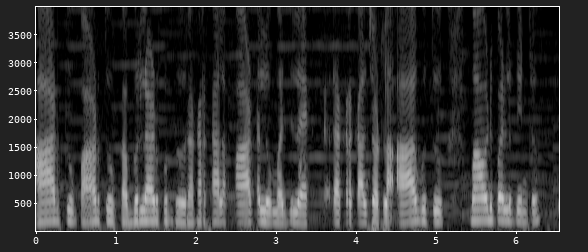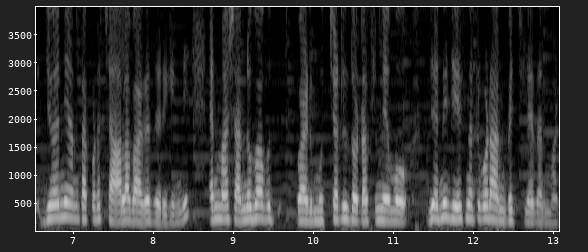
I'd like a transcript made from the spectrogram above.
ఆడుతూ పాడుతూ కబుర్లాడుకుంటూ రకరకాల పాటలు మధ్యలో రకరకాల చోట్ల ఆగుతూ మామిడి పళ్ళు తింటూ జర్నీ అంతా కూడా చాలా బాగా జరిగింది. అండ్ మా షన్నుబాబు వాడి ముచ్చట్లతో అసలు మేము జర్నీ చేసినట్టు కూడా అనిపించలేదు అనమాట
